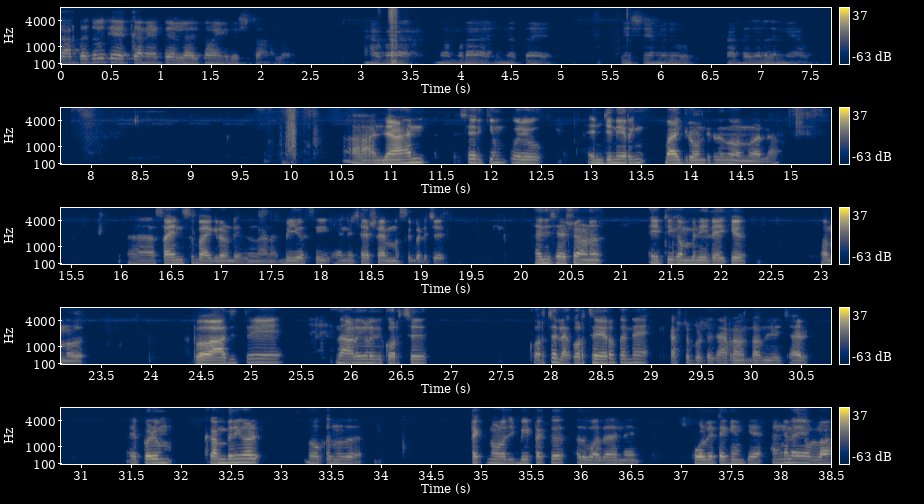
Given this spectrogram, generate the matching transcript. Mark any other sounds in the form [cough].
കഥകൾ കേൾക്കാനായിട്ട് എല്ലാവർക്കും ഭയങ്കര ഇഷ്ടമാണല്ലോ അപ്പൊ നമ്മുടെ ഇന്നത്തെ വിഷയം ഒരു കഥകൾ തന്നെയാണ്. ഞാൻ ശരിക്കും ഒരു എഞ്ചിനീയറിംഗ് ബാക്ക്ഗ്രൗണ്ടിൽ നിന്ന് വന്നതല്ല. സയൻസ് ബാക്ക്ഗ്രൗണ്ടിൽ നിന്നാണ്. ബി എസ് സി അതിനുശേഷം എം എസ് സി പഠിച്ച് അതിനുശേഷമാണ് ഐ ടി കമ്പനിയിലേക്ക് വന്നത്. അപ്പോൾ ആദ്യത്തെ നാളുകളിൽ കുറച്ച് കുറച്ചല്ല കുറച്ചേറെ തന്നെ കഷ്ടപ്പെട്ടു. കാരണം എന്താണെന്ന് ചോദിച്ചാൽ എപ്പോഴും കമ്പനികൾ നോക്കുന്നത് ടെക്നോളജി ബിടെക് അതുപോലെ തന്നെ പോളിടെക്നിക്ക് അങ്ങനെയുള്ള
